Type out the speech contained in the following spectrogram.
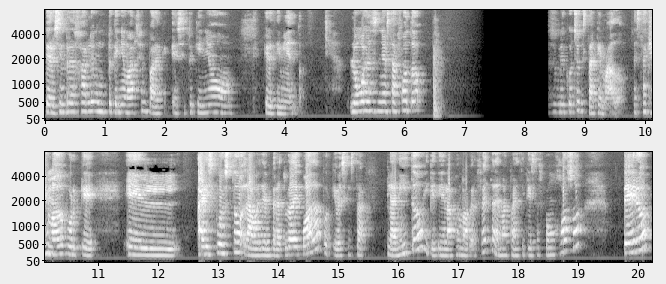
pero siempre dejarle un pequeño margen para ese pequeño crecimiento. Luego os enseño esta foto. Es un bizcocho que está quemado. Está quemado porque el... habéis puesto la temperatura adecuada, porque veis que está planito y que tiene la forma perfecta, además parece que está esponjoso, pero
